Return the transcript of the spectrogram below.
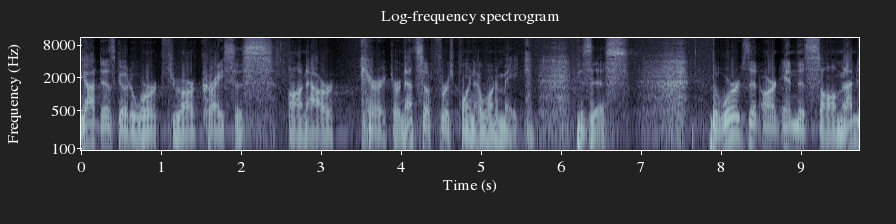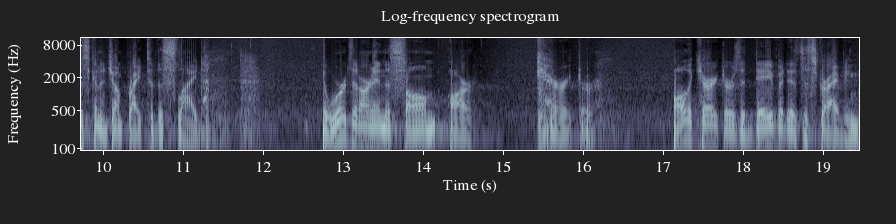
God does go to work through our crisis on our character. And that's the first point I want to make is this. The words that aren't in this psalm, and I'm just going to jump right to the slide. The words that aren't in this psalm are character. All the characters that David is describing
